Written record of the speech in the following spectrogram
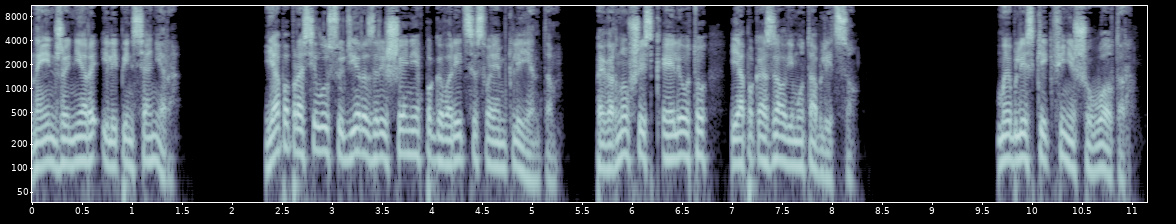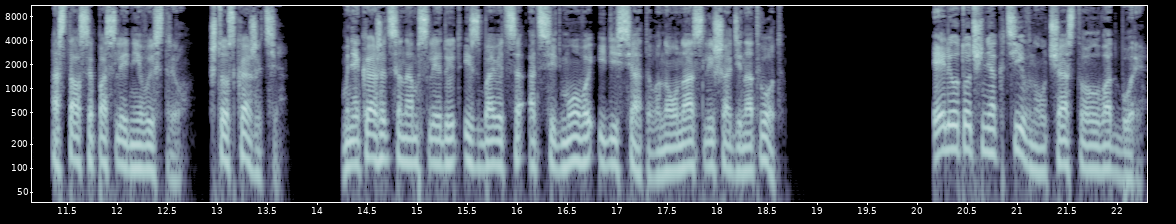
на инженера или пенсионера. Я попросил у судьи разрешения поговорить со своим клиентом. Повернувшись к Эллиоту, я показал ему таблицу. «Мы близки к финишу, Уолтер. Остался последний выстрел. Что скажете? Мне кажется, нам следует избавиться от седьмого и десятого, но у нас лишь один отвод». Эллиот очень активно участвовал в отборе.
